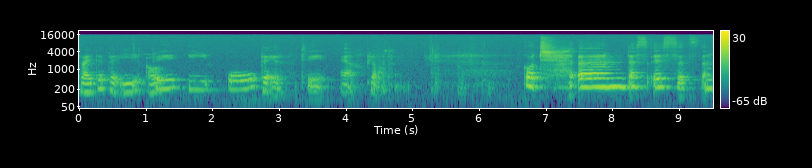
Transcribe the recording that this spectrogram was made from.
Zweite P-I-O-T-R. P-I-O-T-R. Piotr. Gut, ähm, das ist jetzt ein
